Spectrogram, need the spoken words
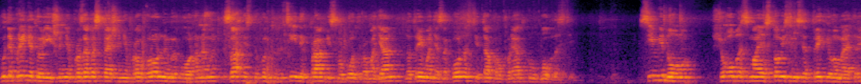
Буде прийнято рішення про забезпечення правоохоронними органами захисту конституційних прав і свобод громадян, дотримання законності та правопорядку в області. Всім відомо, що область має 183 кілометри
